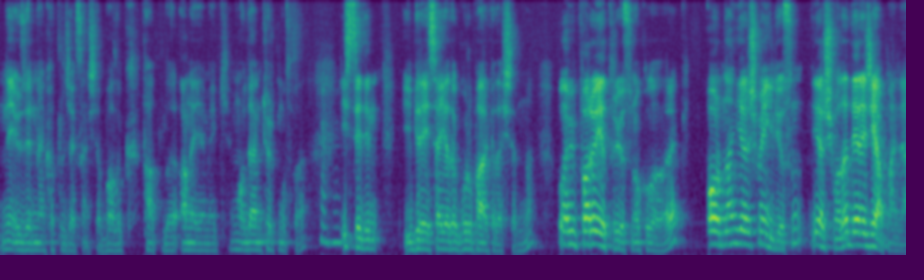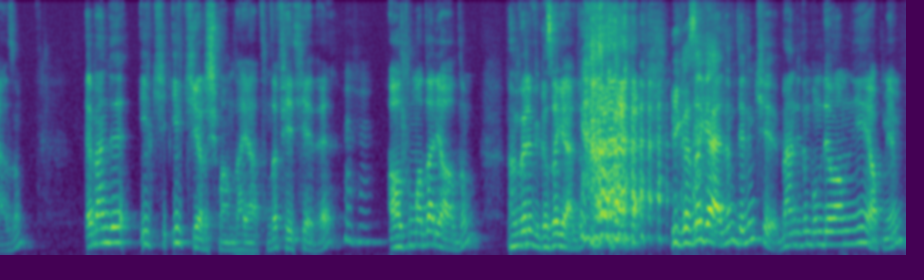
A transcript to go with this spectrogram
Ne üzerinden katılacaksan işte balık, tatlı, ana yemek, modern Türk mutfağı. İstediğin bireysel ya da grup arkadaşlarına. Buna bir para yatırıyorsun okul olarak. Oradan yarışmaya gidiyorsun. Yarışmada derece yapman lazım. E ben de ilk ilk yarışmamda hayatımda Fethiye'de altın madalya aldım. Ben böyle bir gaza geldim. bir gaza geldim. Dedim ki ben dedim bunun devamını niye yapmayayım?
